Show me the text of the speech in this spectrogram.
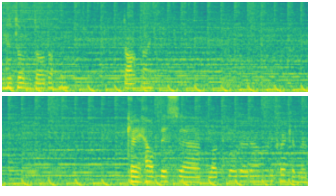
You hint on the dog off me. Dark thing. Okay, help this uh, blood flow go down really quick and then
